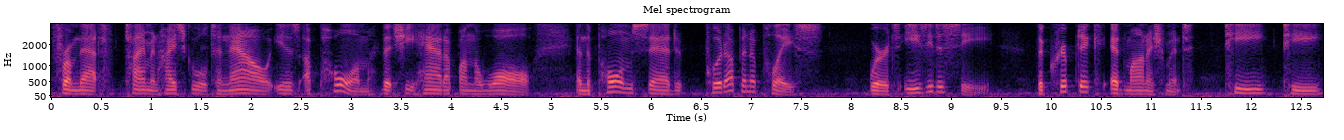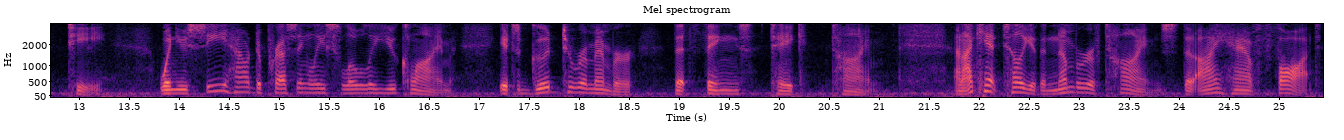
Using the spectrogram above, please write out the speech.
from that time in high school to now is a poem that she had up on the wall. And the poem said, Put up in a place where it's easy to see the cryptic admonishment T, T, T. When you see how depressingly slowly you climb, it's good to remember that things take time. And I can't tell you the number of times that I have thought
